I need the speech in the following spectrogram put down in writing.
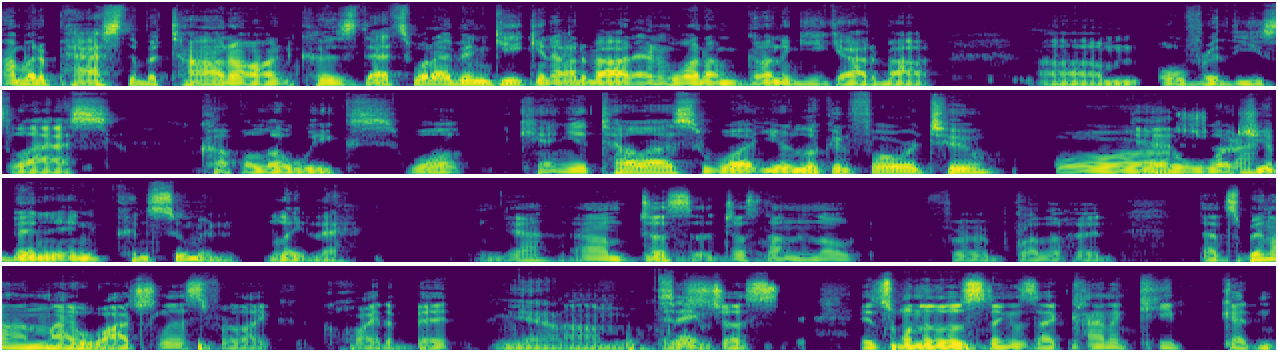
I'm gonna pass the baton on because that's what I've been geeking out about and what I'm gonna geek out about um, over these last couple of weeks. Well, can you tell us what you're looking forward to or Yeah, what you've been in consuming lately? Yeah. Um. Just just on the note for Brotherhood, that's been on my watch list for like quite a bit. Yeah. Um, Same. it's just it's one of those things that kind of keep getting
